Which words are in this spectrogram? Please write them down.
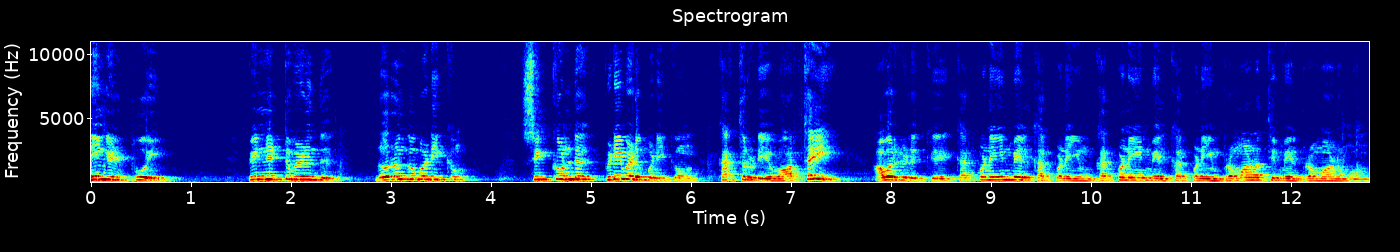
நீங்கள் போய் பின்னிட்டு விழுந்து நொறுங்கும்படிக்கும் சிக்குண்டு பிடிபடும்படிக்கும் கர்த்தருடைய வார்த்தை அவர்களுக்கு கற்பனையின் மேல் கற்பனையும் கற்பனையின் மேல் கற்பனையும் பிரமாணத்தின் மேல் பிரமாணமும்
